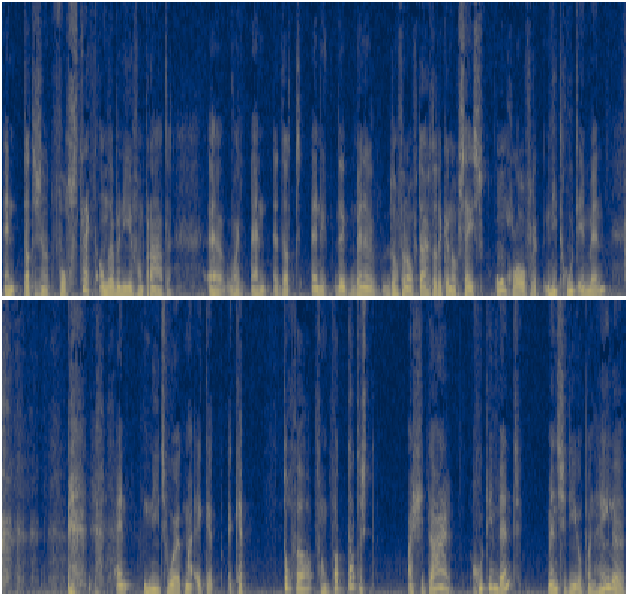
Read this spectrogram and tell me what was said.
En dat is een volstrekt andere manier van praten. Eh, wat- en, dat, en ik, ik ben ervan overtuigd dat ik er nog steeds ongelooflijk niet goed in ben. en needs work, maar ik heb, ik heb toch wel van wat dat is. Als je daar goed in bent, mensen die op een hele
